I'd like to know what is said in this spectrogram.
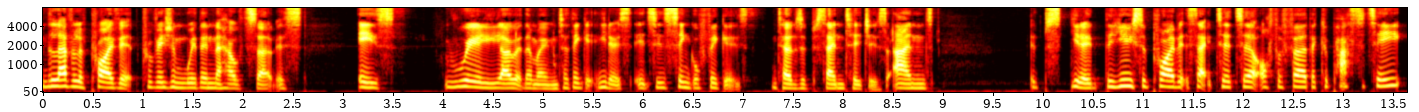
The level of private provision within the health service is really low at the moment. I think it, you know it's, it's in single figures in terms of percentages, and you know the use of private sector to offer further capacity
